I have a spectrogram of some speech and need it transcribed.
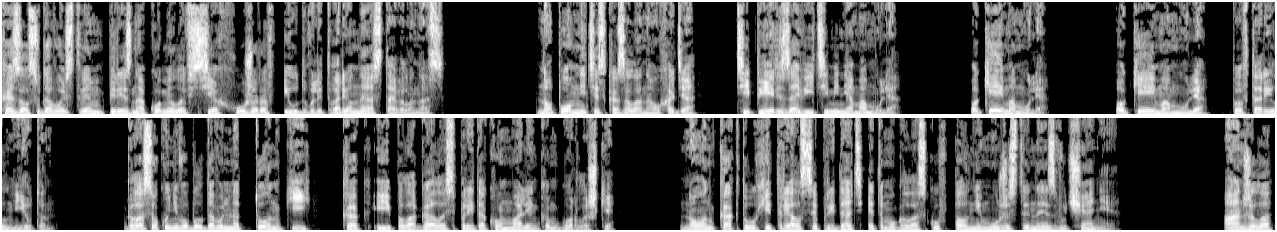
Хезл с удовольствием перезнакомила всех хужеров и удовлетворенно оставила нас. «Но помните», — сказала она, уходя, — «теперь зовите меня мамуля». «Окей, мамуля». «Окей, мамуля», — повторил Ньютон. Голосок у него был довольно тонкий, как и полагалось при таком маленьком горлышке. Но он как-то ухитрялся придать этому голоску вполне мужественное звучание. Анжела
